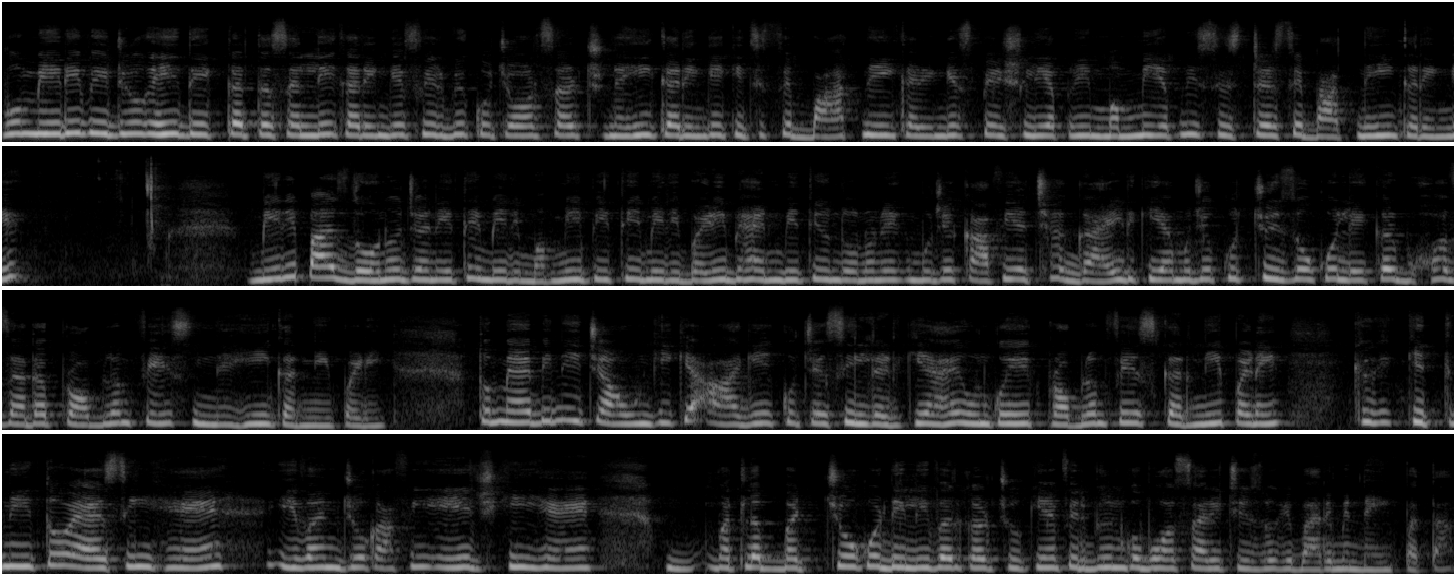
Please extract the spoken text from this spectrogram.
वो मेरी वीडियो ही देख कर तसली करेंगे, फिर भी कुछ और सर्च नहीं करेंगे, किसी से बात नहीं करेंगे स्पेशली अपनी मम्मी, अपनी सिस्टर से बात नहीं करेंगे। मेरे पास दोनों जने थे, मेरी मम्मी भी थी, मेरी बड़ी बहन भी थी, उन दोनों ने मुझे काफ़ी अच्छा गाइड किया। मुझे कुछ चीज़ों को लेकर बहुत ज़्यादा प्रॉब्लम फेस नहीं करनी पड़ी। तो मैं भी नहीं चाहूँगी कि आगे कुछ ऐसी लड़कियाँ हैं, उनको ये प्रॉब्लम फेस करनी पड़े, क्योंकि कितनी तो ऐसी हैं इवन जो काफ़ी एज की हैं मतलब बच्चों को डिलीवर कर चुकी हैं, फिर भी उनको बहुत सारी चीज़ों के बारे में नहीं पता।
